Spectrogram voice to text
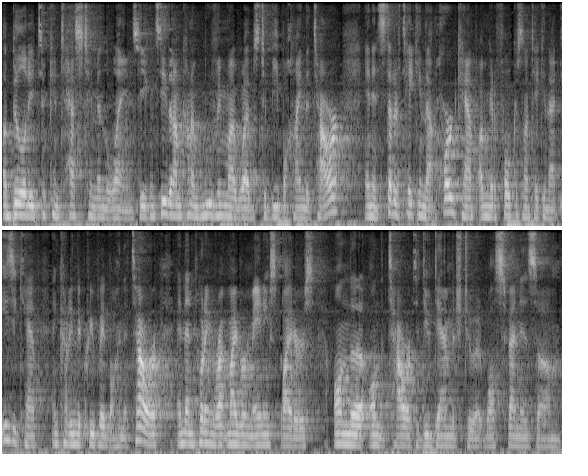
ability to contest him in the lane. So you can see that I'm kind of moving my webs to be behind the tower, and instead of taking that hard camp, I'm going to focus on taking that easy camp and cutting the creep wave behind the tower, and then putting my remaining spiders on the on the tower to do damage to it, while Sven is um,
